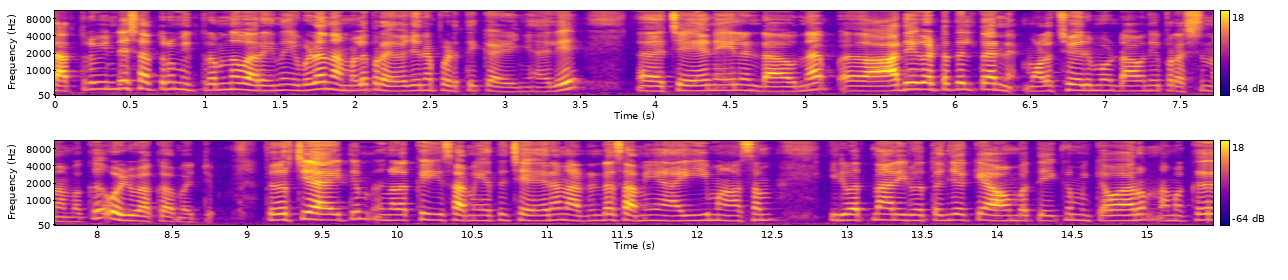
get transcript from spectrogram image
ശത്രുവിന്റെ ശത്രു മിത്രം എന്ന് പറയുന്നത് ഇവിടെ നമ്മൾ പ്രയോജനപ്പെടുത്തി കഴിഞ്ഞാൽ ചേനയിലുണ്ടാവുന്ന ആദ്യഘട്ടത്തിൽ തന്നെ മുളച്ചു വരുമ്പോൾ ഉണ്ടാവുന്ന ഈ പ്രശ്നം നമുക്ക് ഒഴിവാക്കാൻ പറ്റും. തീർച്ചയായിട്ടും നിങ്ങളൊക്കെ ഈ സമയത്ത് ചേന നടേണ്ട സമയമായി. ഈ മാസം ഇരുപത്തിനാല് ഇരുപത്തഞ്ചൊക്കെ ആകുമ്പോഴത്തേക്കും മിക്കവാറും നമുക്ക്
